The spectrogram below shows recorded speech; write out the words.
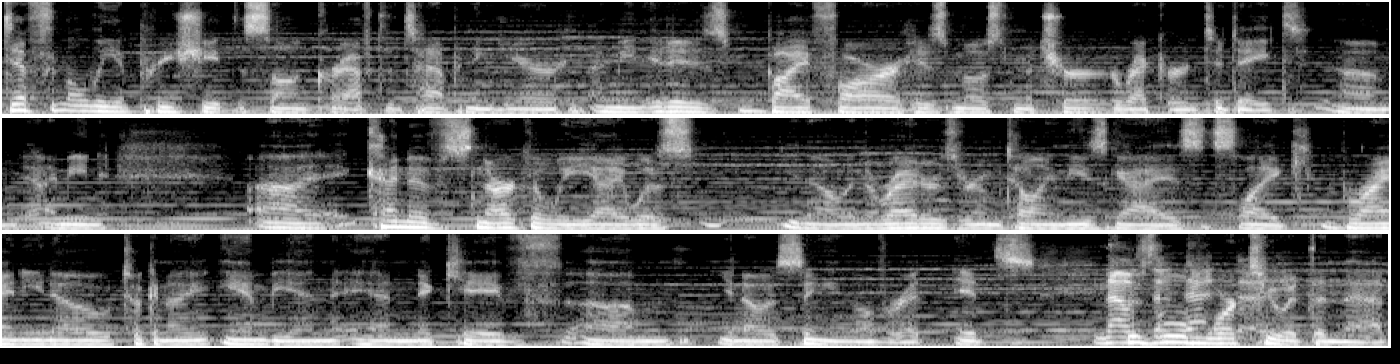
definitely appreciate the songcraft that's happening here. I mean, it is by far his most mature record to date. Um, I mean, uh, kind of snarkily, I was, you know, in the writers' room telling these guys, it's like Brian Eno took an Ambien and Nick Cave, um, you know, is singing over it. It's there's a little that, more that, to it than that.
